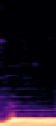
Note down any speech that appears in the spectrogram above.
you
